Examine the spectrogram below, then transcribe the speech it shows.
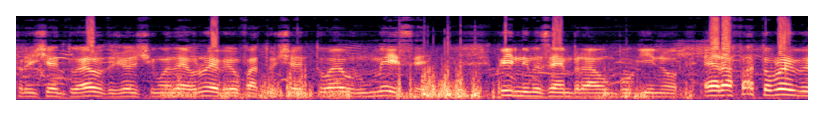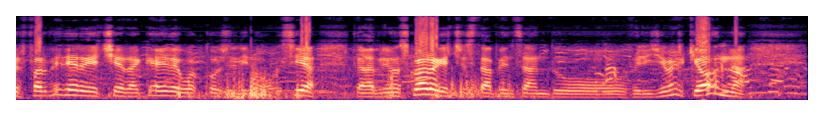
300 euro, 350 euro, noi abbiamo fatto 100 euro un mese, quindi mi sembra un pochino, era fatto proprio per far vedere che c'era a Gaeta qualcosa qualcosa di nuovo, sia dalla prima squadra che ci sta pensando Felice Melchionna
